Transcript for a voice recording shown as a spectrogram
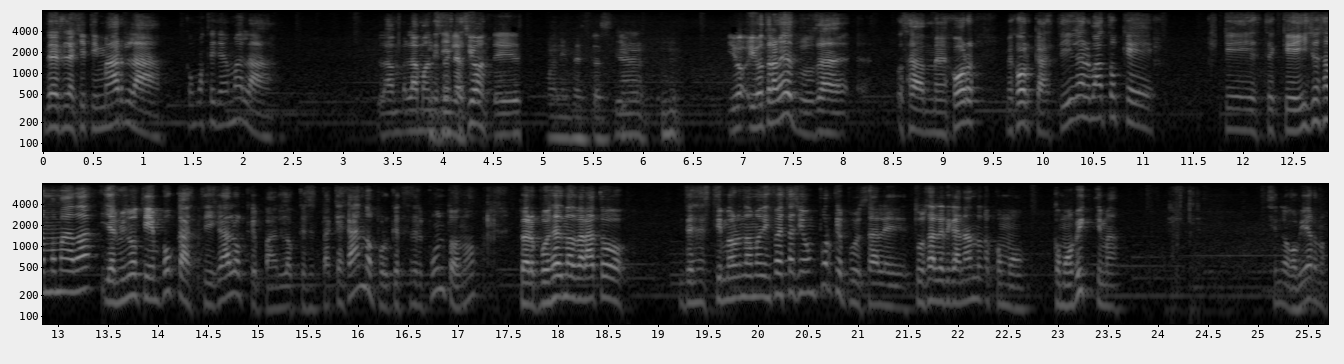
deslegitimar la. ¿Cómo se llama? La la, manifestación. manifestación. Y, otra vez, pues, o sea, mejor, mejor castiga al vato que, que, este, que hizo esa mamada y al mismo tiempo castiga lo que, lo que se está quejando, porque ese es el punto, ¿no? Pero pues es más barato desestimar una manifestación porque pues sale, tú sales ganando como, como víctima, siendo gobierno.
